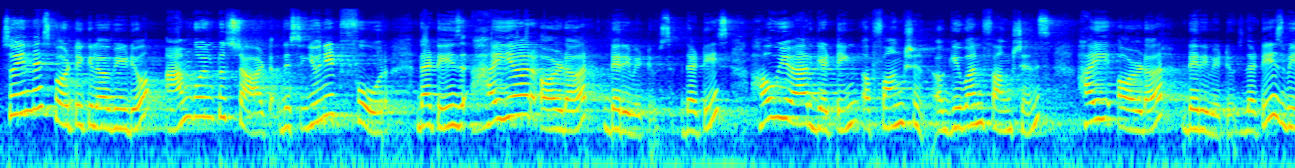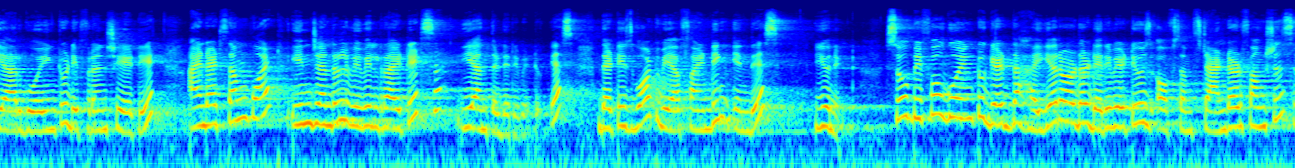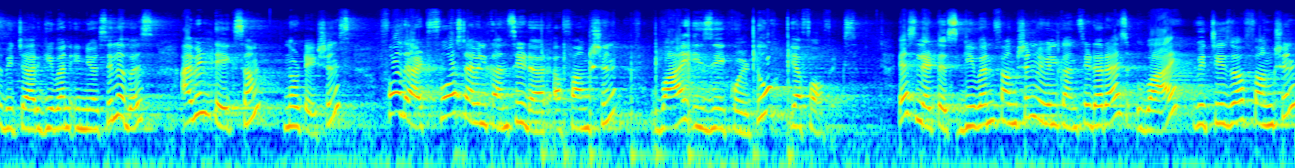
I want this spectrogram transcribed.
So in this particular video, I am going to start this unit 4 that is higher order derivatives. That is how you are getting a function, a given functions high order derivatives. That is we are going to differentiate it and at some point in general we will write its nth derivative. Yes, that is what we are finding in this unit. So before going to get the higher order derivatives of some standard functions which are given in your syllabus, I will take some notations. For that first I will consider a function y is equal to f of x. Yes, let us given function we will consider as y which is a function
